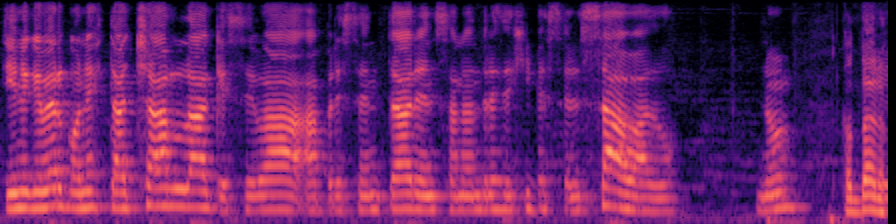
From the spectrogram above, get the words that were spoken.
tiene que ver con esta charla que se va a presentar en San Andrés de Giles el sábado, ¿no? Contanos,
